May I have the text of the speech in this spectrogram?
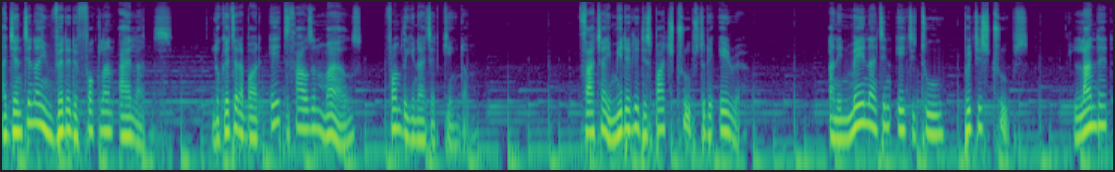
Argentina invaded the Falkland Islands, located about 8,000 miles from the United Kingdom. Thatcher immediately dispatched troops to the area, and in May 1982, British troops landed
